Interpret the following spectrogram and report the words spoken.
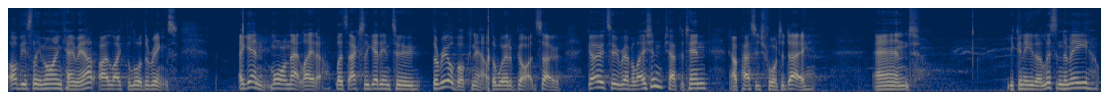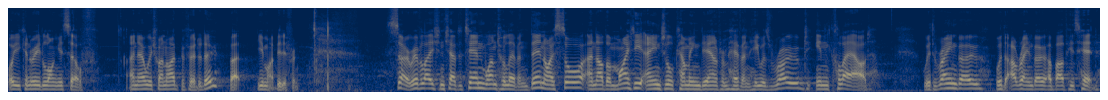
obviously mine came out. I like The Lord of the Rings. Again, more on that later. Let's actually get into the real book now, the Word of God. So go to Revelation chapter 10, our passage for today, and you can either listen to me or you can read along yourself. I know which one I'd prefer to do, but you might be different. So, Revelation chapter 10, 1 to 11. Then I saw another mighty angel coming down from heaven. He was robed in cloud, with rainbow, with a rainbow above his head.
